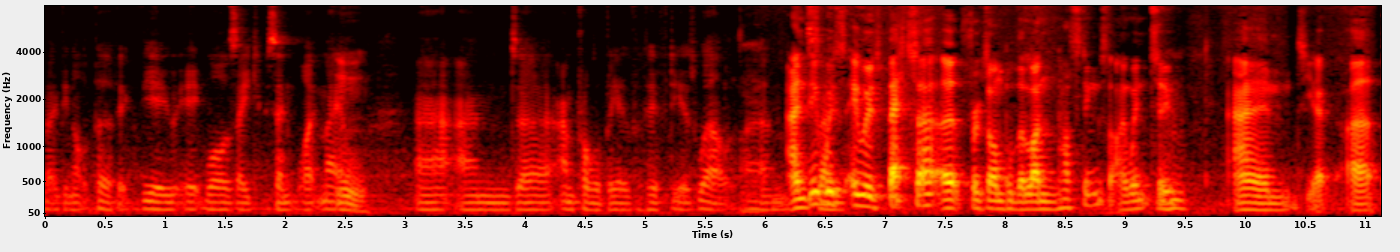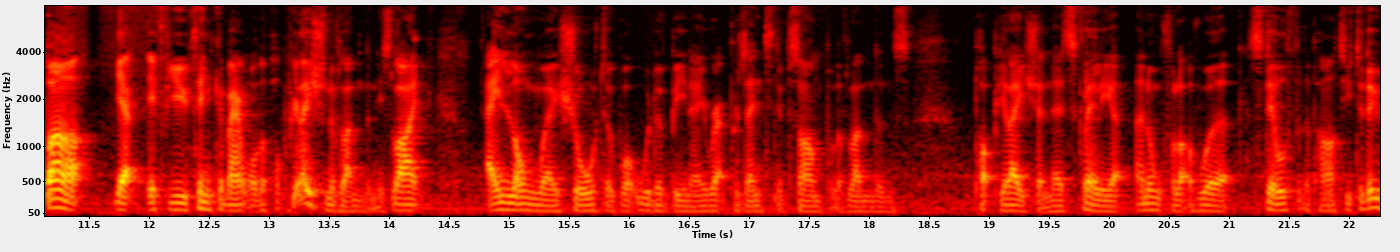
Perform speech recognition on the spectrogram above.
maybe not the perfect view, it was 80% white male Mm. Uh, and uh, and probably over fifty as well. Um, And it so- was it was better, at, for example, the London hustings that I went to, Mhm. and yeah, uh, but yeah, if you think about what the population of London is like, a long way short of what would have been a representative sample of London's population. There's clearly a, an awful lot of work still for the party to do.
